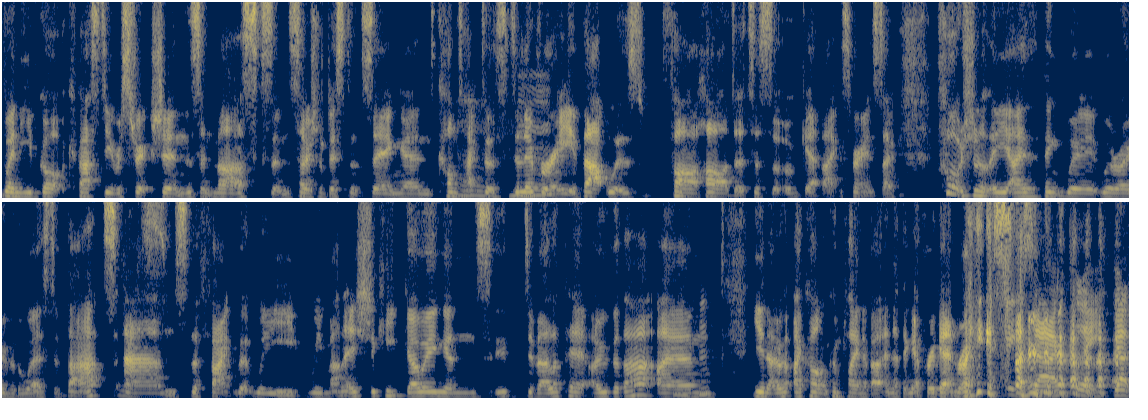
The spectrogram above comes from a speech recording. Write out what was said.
when you've got capacity restrictions and masks and social distancing and contactless Mhm. delivery, that was far harder to sort of get that experience. So fortunately, I think we're we're over the worst of that. Yes. And the fact that we we managed to keep going and develop it over that, um, Mhm. you know, I can't complain about anything ever again, right? So- Exactly. Yeah.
